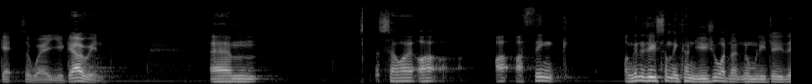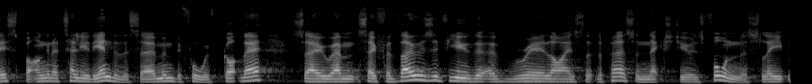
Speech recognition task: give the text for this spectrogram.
get to where you're going. Um, so I, I, I think I'm going to do something unusual. I don't normally do this, but I'm going to tell you the end of the sermon before we've got there. So, um, so for those of you that have realised that the person next to you has fallen asleep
